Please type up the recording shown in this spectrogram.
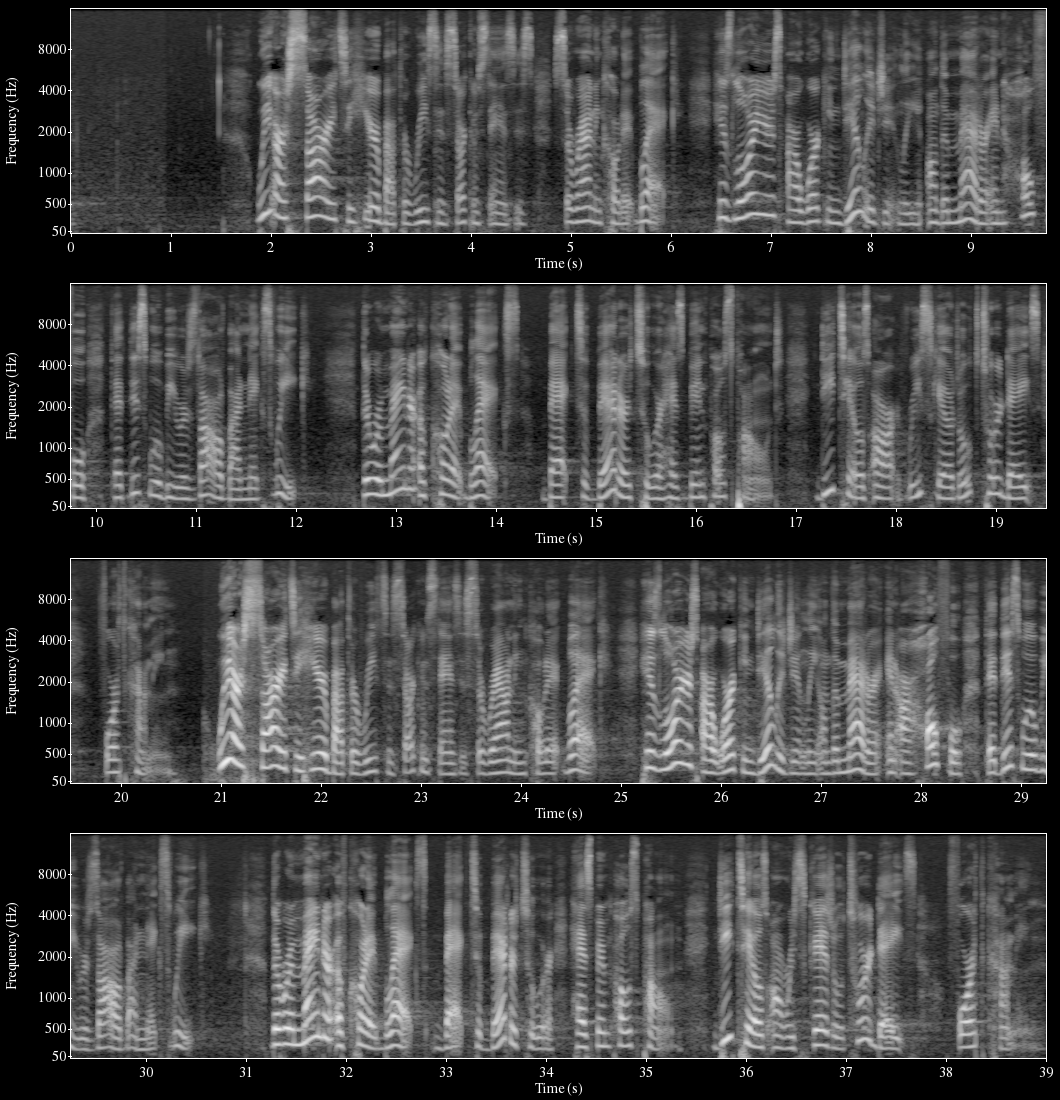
We are sorry to hear about the recent circumstances surrounding Kodak Black. His lawyers are working diligently on the matter and hopeful that this will be resolved by next week. The remainder of Kodak Black's Back to Better tour has been postponed. Details are rescheduled, tour dates forthcoming. We are sorry to hear about the recent circumstances surrounding Kodak Black. His lawyers are working diligently on the matter and are hopeful that this will be resolved by next week. The remainder of Kodak Black's Back to Better tour has been postponed. Details on rescheduled tour dates forthcoming.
